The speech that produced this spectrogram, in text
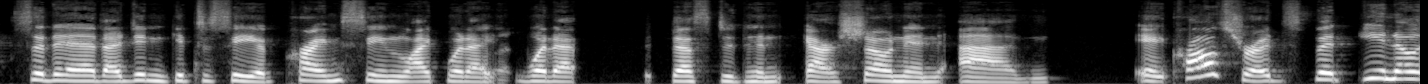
accident. I didn't get to see a crime scene like what I what I suggested in or shown in um in Crossroads, but you know,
